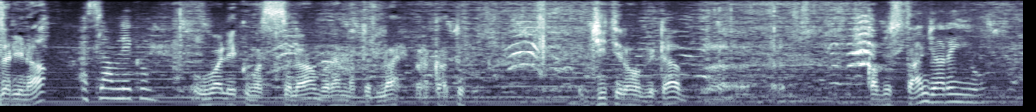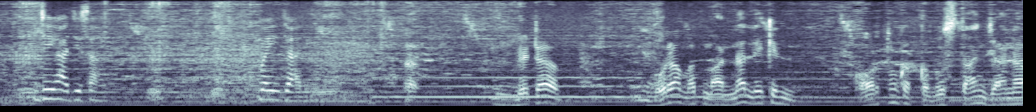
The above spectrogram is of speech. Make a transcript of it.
जरीना अस्सलाम वालेकुम वालेकुम अस्सलाम वरहमतुल्लाहि वबरकातुह जीते रहो बेटा कब्रिस्तान जा रही हो। जी हाजी साहब। वही जा रही हूँ। बेटा बुरा मत मानना लेकिन औरतों का कब्रिस्तान जाना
